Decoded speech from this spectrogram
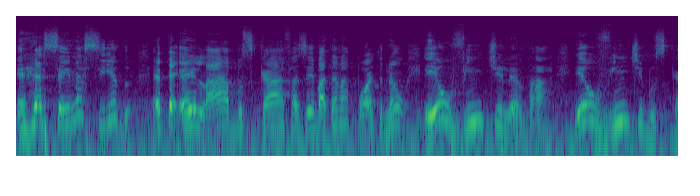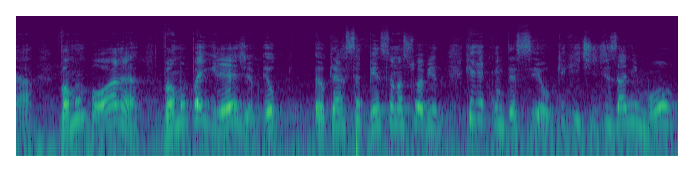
é recém-nascido. É, é, ir lá, buscar, fazer, bater na porta. Não, eu vim te levar, eu vim te buscar. Vamos embora, vamos para a igreja. Eu, eu quero ser bênção na sua vida. O que, que aconteceu? O que, que te desanimou?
